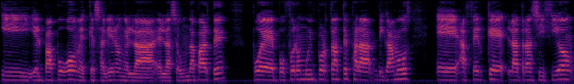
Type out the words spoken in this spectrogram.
y, el Papu Gómez que salieron en la, en la segunda parte, pues, pues fueron muy importantes para, digamos, eh, hacer que la transición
